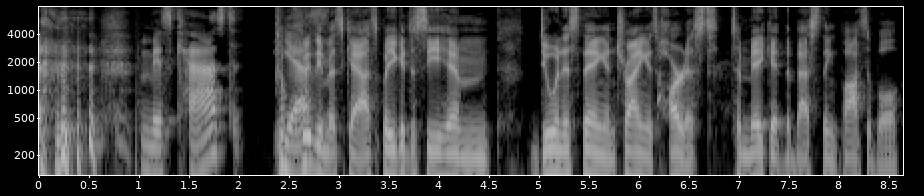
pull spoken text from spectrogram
miscast. Completely yes. miscast, but you get to see him doing his thing and trying his hardest to make it the best thing possible.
